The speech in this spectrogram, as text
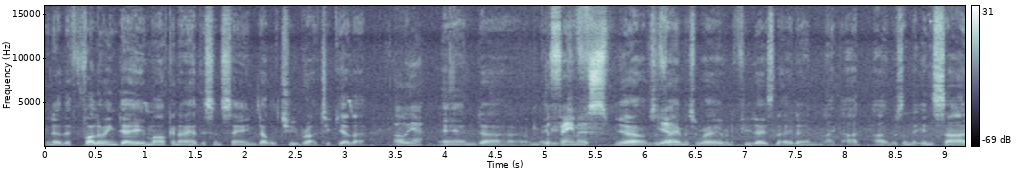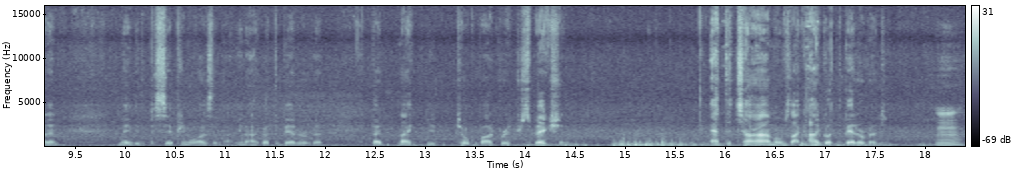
You know, the following day, Mark and I had this insane double tube ride together, Oh yeah. and uh, maybe The famous. yeah, it was a Yeah. famous wave, and a few days later, and like I, I was on the inside, and maybe the perception was that you know I got the better of it. But like you talk about retrospection, at the time it was like I got the better of it. Mm.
